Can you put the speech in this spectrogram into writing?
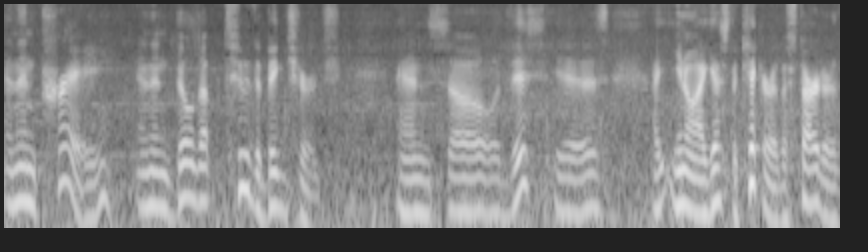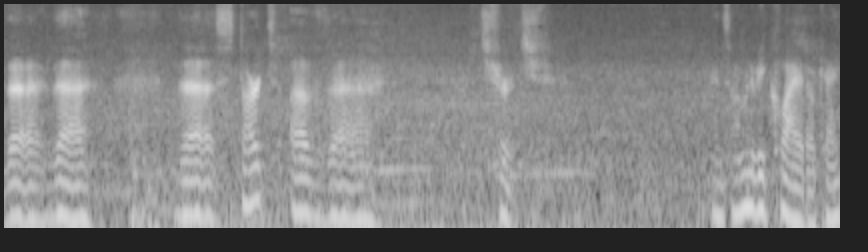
and then pray and then build up to the big church. And so this is, you know, I guess the kicker, the starter, the the the start of the church. And so I'm going to be quiet, okay?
